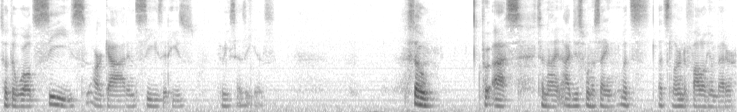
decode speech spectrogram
so that the world sees our God and sees that he's who he says he is. So for us tonight, I just want to say let's let's learn to follow him better.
